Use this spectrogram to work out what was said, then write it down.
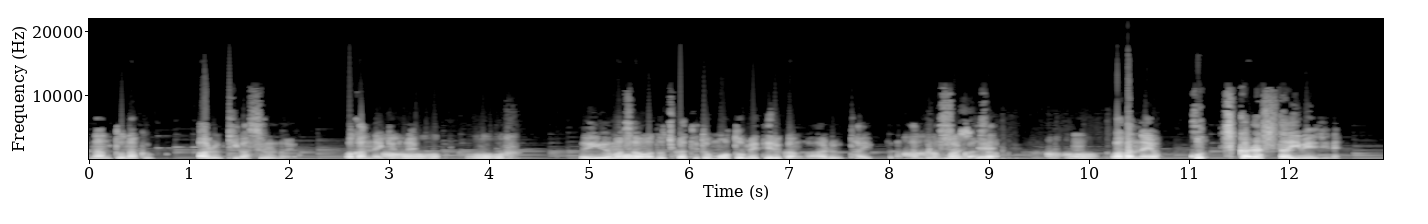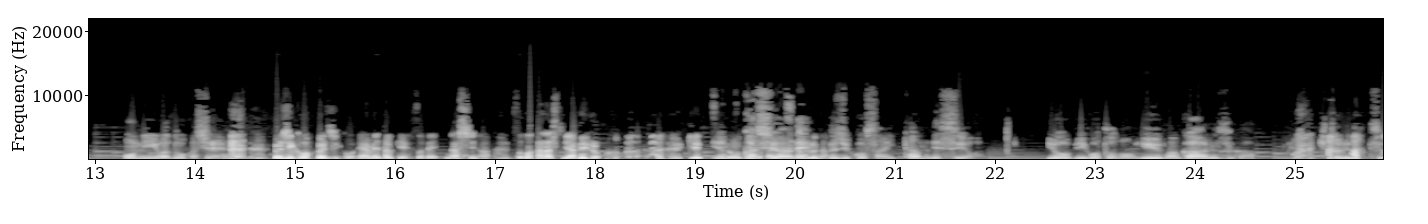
なんとなくある気がするのよ。わかんないけどね。ああでユーマさんはどっちかっていうと求めてる感があるタイプな感じがするからさ。ああうん。わかんないよ。こっちからしたイメージね。本人はどうか知ら。藤子、藤子、やめとけ。それ、なしな。その話やめろ。月いや、曜日とか昔はね。藤子さんいたんですよ。曜日ごとのユーマガールズが、一人ずつ。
